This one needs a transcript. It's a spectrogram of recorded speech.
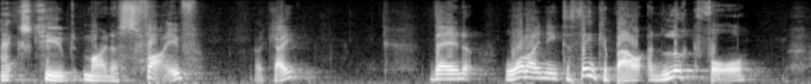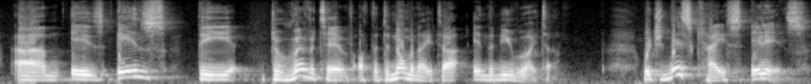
x cubed minus 5, okay, then what I need to think about and look for um, is, is the derivative of the denominator in the numerator, which in this case it is.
